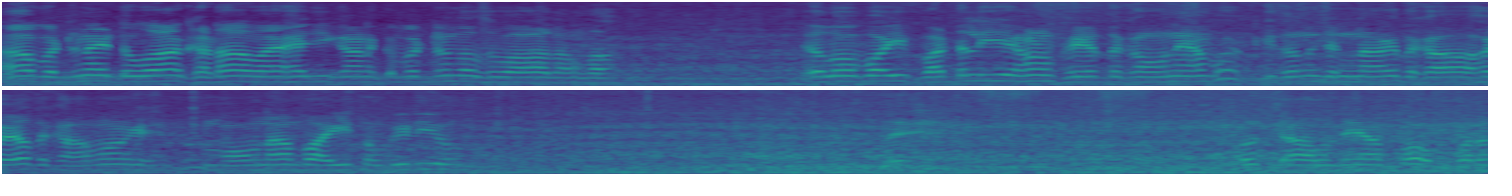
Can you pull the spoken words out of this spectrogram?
ਆ ਵੱਢਣਾ ਹੀ ਟੋਆ ਖੜਾ ਵਾ, ਇਹ ਜੀ ਕਣਕ ਵੱਢਣ ਦਾ ਸਵਾਦ ਆਉਂਦਾ। ਚਲੋ ਬਾਈ, ਵੱਢ ਲਈਏ ਹੁਣ, ਫੇਰ ਦਿਖਾਉਨੇ ਆ ਬਾਕੀ ਤੁਹਾਨੂੰ ਜਿੰਨਾ ਕੁ ਦਿਖਾ ਹੋਇਆ ਦਿਖਾਵਾਂਗੇ। ਬਣਵਾਉਣਾ ਬਾਈ ਤੋਂ ਵੀਡੀਓ। ਤੇ ਉਹ ਚੱਲਦੇ ਆ ਆਪਾਂ ਉੱਪਰ।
